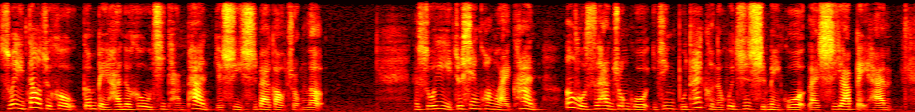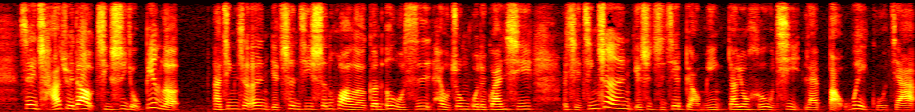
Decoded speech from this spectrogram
所以到最后，跟北韩的核武器谈判也是以失败告终了。那所以就现况来看，俄罗斯和中国已经不太可能会支持美国来施压北韩。所以察觉到情势有变了，那金正恩也趁机深化了跟俄罗斯还有中国的关系，而且金正恩也是直接表明要用核武器来保卫国家。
